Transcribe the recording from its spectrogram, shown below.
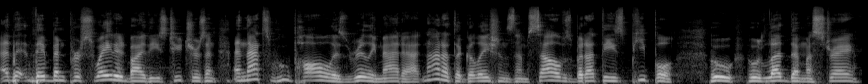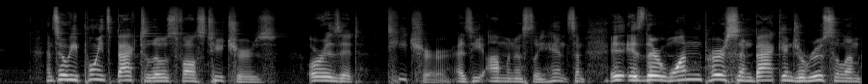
They've been persuaded by these teachers, and, and that's who Paul is really mad at. Not at the Galatians themselves, but at these people who, who led them astray. And so he points back to those false teachers. Or is it teacher, as he ominously hints? Um, is, is there one person back in Jerusalem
